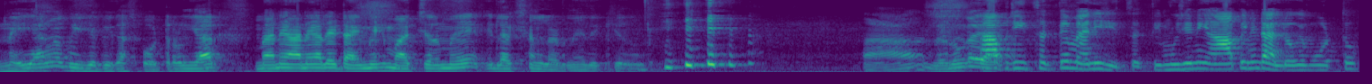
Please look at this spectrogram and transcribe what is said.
नहीं यार मैं बीजेपी का सपोर्टर हूँ यार। मैंने आने वाले टाइम में हिमाचल में इलेक्शन लड़ने देखे हाँ। लड़ूँगा आप जीत सकते हो मैं नहीं जीत सकती। मुझे नहीं आप ही नहीं डालोगे वोट तो।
